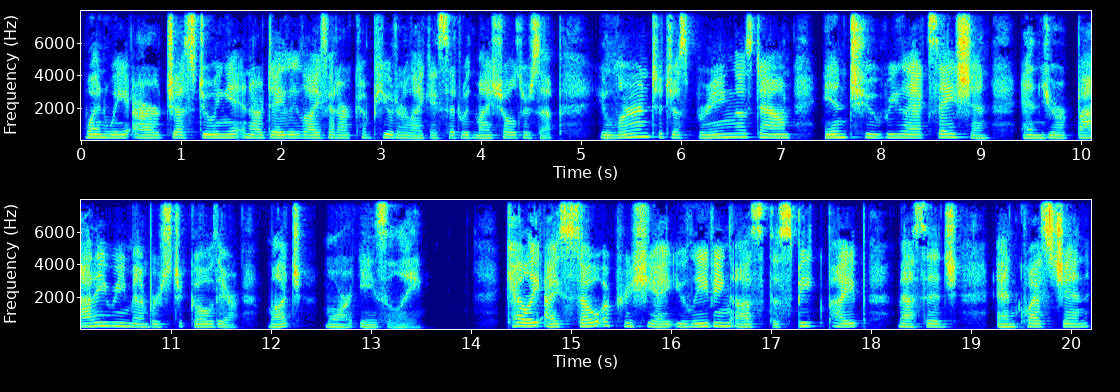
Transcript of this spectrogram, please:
when we are just doing it in our daily life at our computer, like I said, with my shoulders up. You learn to just bring those down into relaxation and your body remembers to go there much more easily. Kellie, I so appreciate you leaving us the speak pipe message and question,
